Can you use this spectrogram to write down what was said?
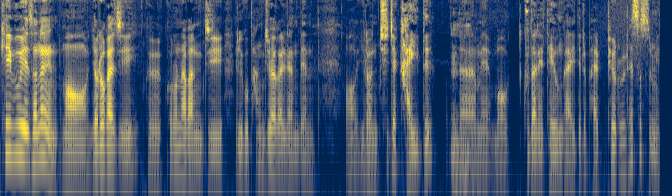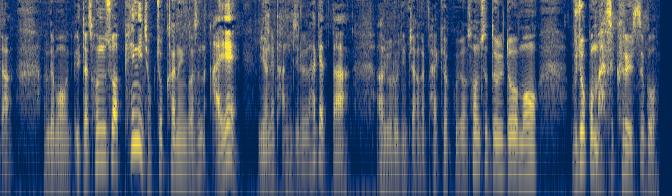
KBO에서는 뭐 여러 가지 그 코로나 방지 19 방지와 관련된 어 이런 취재 가이드 그다음에 뭐 구단의 대응 가이드를 발표를 했었습니다. 그런데 뭐 일단 선수와 팬이 접촉하는 것은 아예 미연에 방지를 하겠다. 아, 요런 입장을 밝혔고요. 선수들도 뭐 무조건 마스크를 쓰고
